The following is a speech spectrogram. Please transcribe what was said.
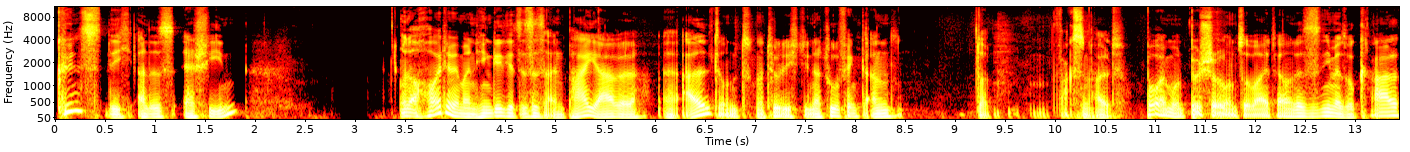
künstlich alles erschien. Und auch heute, wenn man hingeht, jetzt ist es ein paar Jahre äh, alt und natürlich die Natur fängt an, da wachsen halt Bäume und Büsche und so weiter und es ist nicht mehr so kahl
